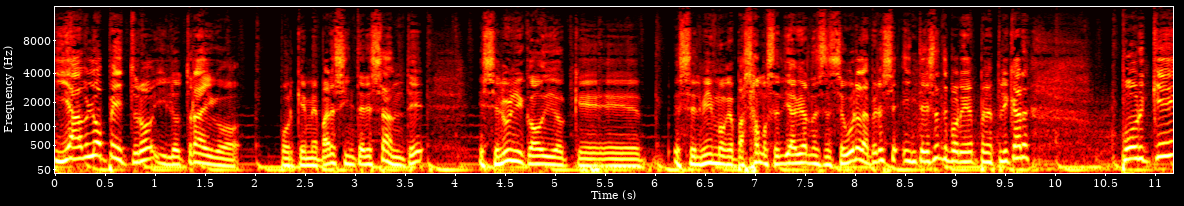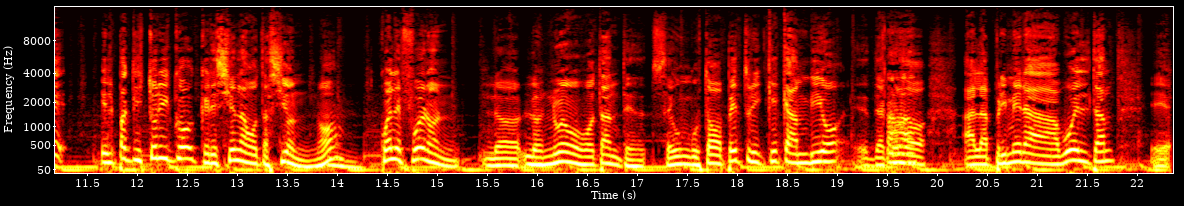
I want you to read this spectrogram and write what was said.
y habló Petro, y lo traigo porque me parece interesante. Es el único audio que eh, es el mismo que pasamos el día viernes en Segurala, pero es interesante porque, para explicar por qué el pacto histórico creció en la votación, ¿no? ¿Cuáles fueron lo- los nuevos votantes según Gustavo Petro y qué cambió eh, de acuerdo a la primera vuelta? Eh,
